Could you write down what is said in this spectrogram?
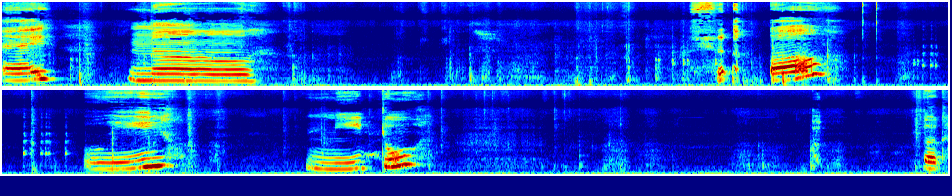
A. No. O. We need to Okay.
